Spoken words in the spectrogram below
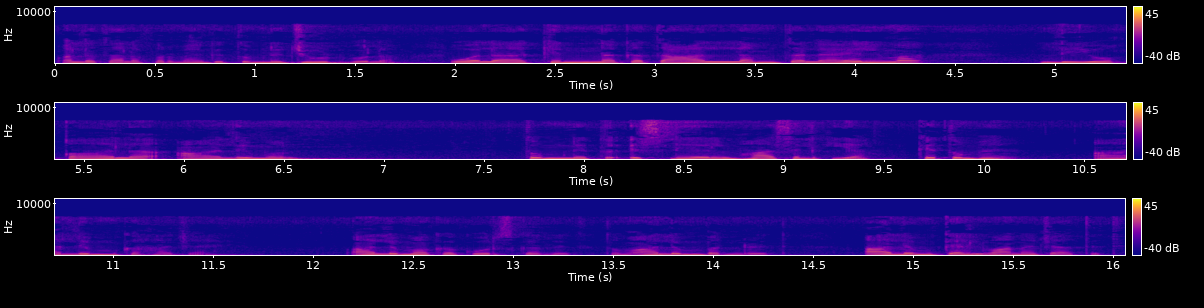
اللہ تعالیٰ فرمائے کہ تم نے جھوٹ بولا۔ ولكنك تعلمت العلم ليقال عالم۔ تم نے تو اس لیے علم حاصل کیا کہ تمہیں عالم کہا جائے۔ عالمہ کا کورس کر رہے تھے، تم عالم بن رہے تھے۔ عالم کہلوانا چاہتے تھے۔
